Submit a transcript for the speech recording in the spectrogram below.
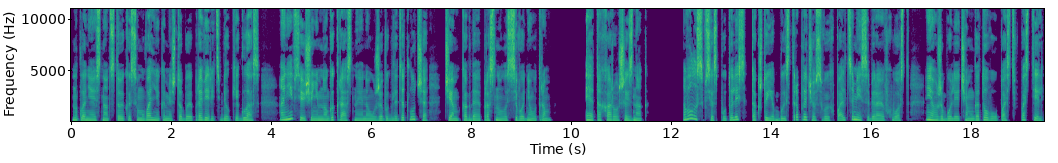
Наклоняюсь над стойкой с умывальниками, чтобы проверить белки глаз. Они все еще немного красные, но уже выглядят лучше, чем когда я проснулась сегодня утром. Это хороший знак. Волосы все спутались, так что я быстро прочесываю их пальцами и собираю в хвост. Я уже более чем готова упасть в постель,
